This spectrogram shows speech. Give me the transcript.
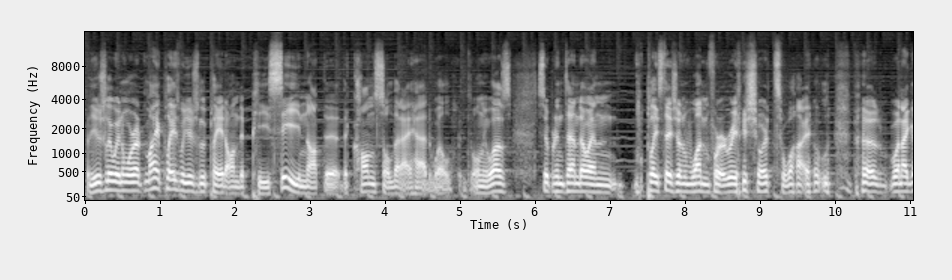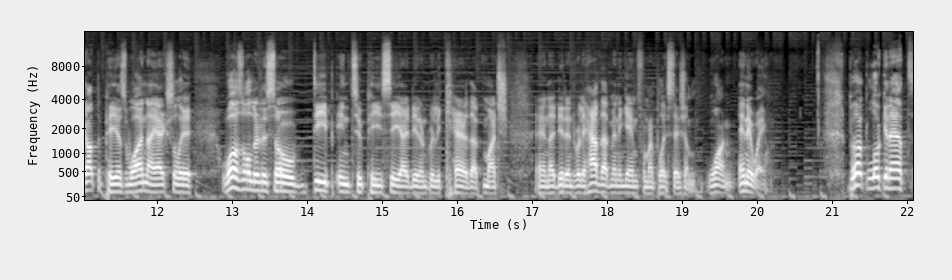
But usually when we were at my place, we usually played on the PC, not the, the console that I had. Well, it only was Super Nintendo and PlayStation 1 for a really short while. but when I got the PS1, I actually was already so deep into PC, I didn't really care that much, and I didn't really have that many games for my PlayStation 1 anyway. But looking at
